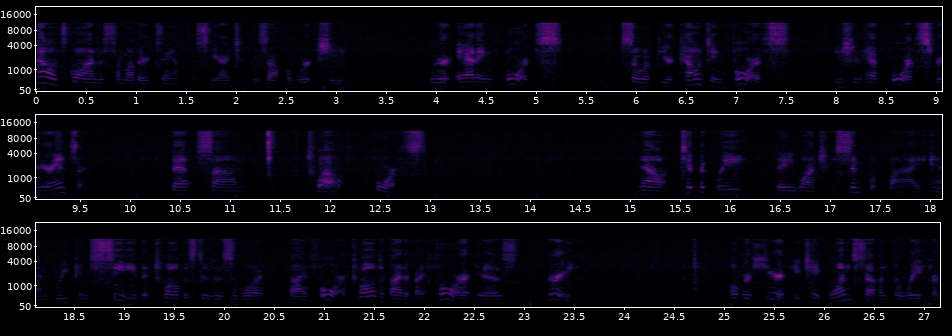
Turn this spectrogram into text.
Now let's go on to some other examples here. I took these off a worksheet. We're adding fourths. So if you're counting fourths, you should have fourths for your answer. That's um, 12 fourths. Now, typically, they want you to simplify, and we can see that 12 is divisible by 4. 12 divided by 4 is 3. Over here, if you take 1 seventh away from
